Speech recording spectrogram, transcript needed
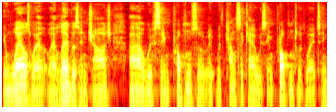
in Wales, where, where Labour's in charge, uh, we've seen problems uh, with cancer care, we've seen problems with waiting,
